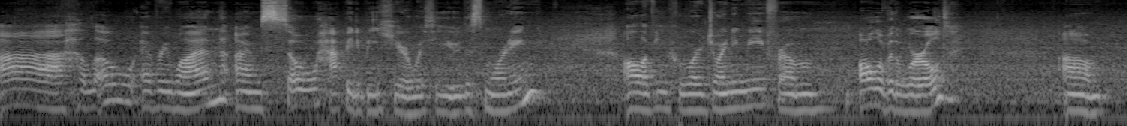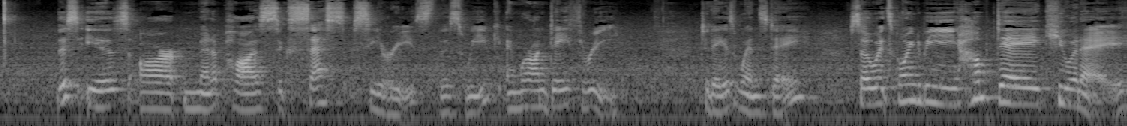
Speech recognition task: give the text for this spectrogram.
Ah, hello everyone. I'm so happy to be here with you this morning. All of you who are joining me from all over the world. Um, this is our Menopause Success series this week, and we're on day three. Today is Wednesday, so it's going to be Hump Day Q&A.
